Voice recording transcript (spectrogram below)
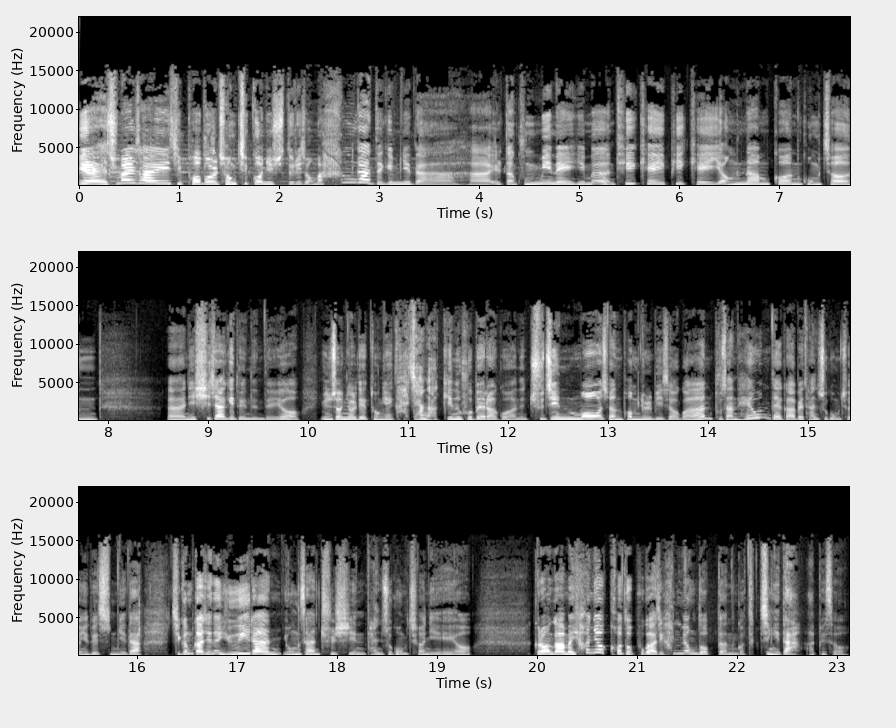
예, 주말 사이 짚어볼 정치권 이슈들이 정말 한가득입니다. 아, 일단 국민의힘은 TK, PK 영남권 공천 이 시작이 됐는데요. 윤석열 대통령이 가장 아끼는 후배라고 하는 추진모 전 법률비서관 부산 해운대갑의 단수 공천이 됐습니다. 지금까지는 유일한 용산 출신 단수 공천이에요. 그런가 하면 현역 컷오프가 아직 한 명도 없다는 거 특징이다. 앞에서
